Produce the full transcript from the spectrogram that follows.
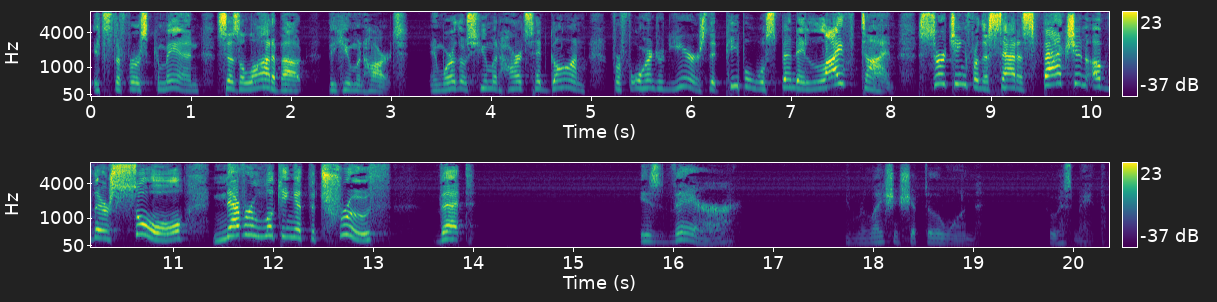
it's the first command says a lot about the human heart and where those human hearts had gone for 400 years. That people will spend a lifetime searching for the satisfaction of their soul, never looking at the truth that is there in relationship to the one who has made them.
